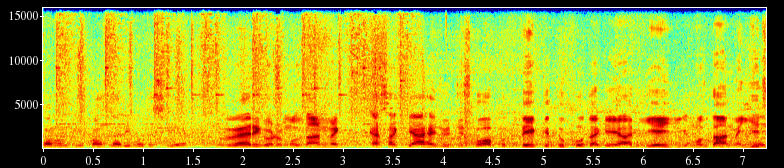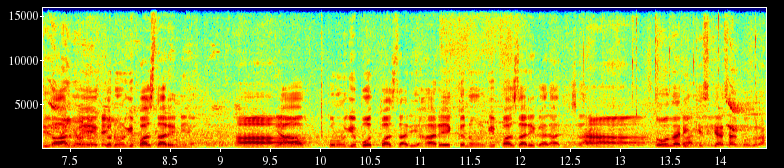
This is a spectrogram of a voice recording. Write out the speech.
कानून की पासदारी बहुत अच्छी है। वेरी गुड मुल्तान में ऐसा क्या है जो जिसको आपको देख के दुख होता है कि यार ये मुल्तान में ये चीज़ कानून की पासदारी नहीं है। हाँ। यहाँ कानून की बहुत पासदारी है। हर एक कानून की पासदारी कर रहा है इंसान हाँ दो हज़ार इक्कीस कैसा गुजरा।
